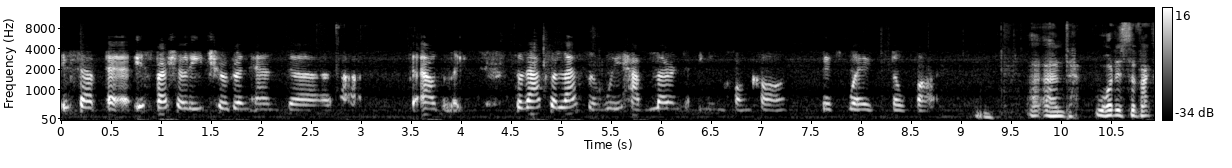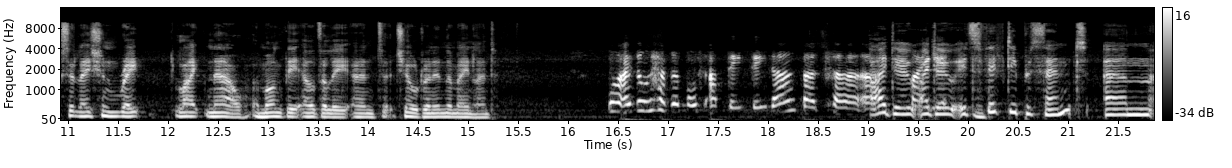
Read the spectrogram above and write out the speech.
except, uh, especially children and uh, uh, the elderly. So that's a lesson we have learned in Hong Kong this way so far. And what is the vaccination rate like now among the elderly and children in the mainland? Well, I don't have the most updated data, but uh, I do. I do. It's fifty percent um,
